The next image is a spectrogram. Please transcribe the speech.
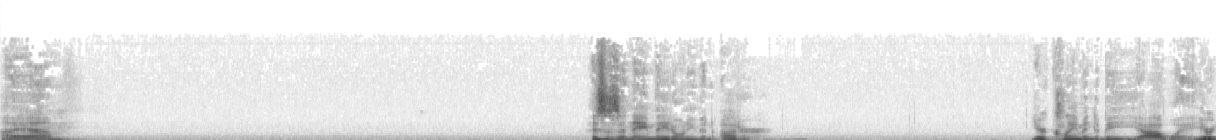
I am. This is a name they don't even utter. You're claiming to be Yahweh. You're,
